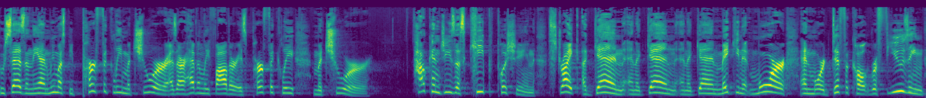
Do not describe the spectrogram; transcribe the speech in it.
Who says in the end, we must be perfectly mature as our heavenly Father is perfectly mature. How can Jesus keep pushing, strike again and again and again, making it more and more difficult, refusing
